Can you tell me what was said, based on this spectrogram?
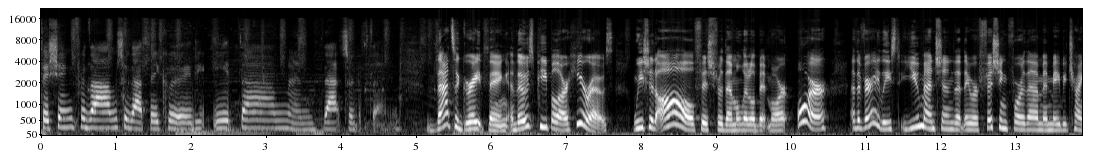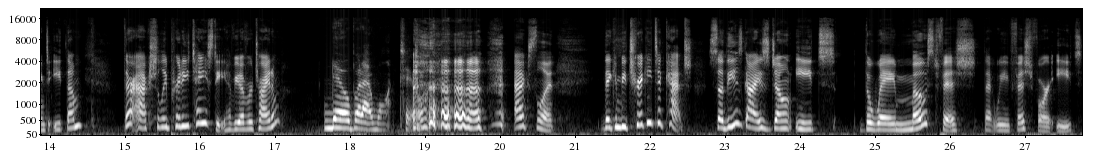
fishing for them so that they could eat them and that sort of thing? That's a great thing. And those people are heroes. We should all fish for them a little bit more. Or, at the very least, you mentioned that they were fishing for them and maybe trying to eat them. They're actually pretty tasty. Have you ever tried them? No, but I want to. Excellent. They can be tricky to catch. So these guys don't eat the way most fish that we fish for eat.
